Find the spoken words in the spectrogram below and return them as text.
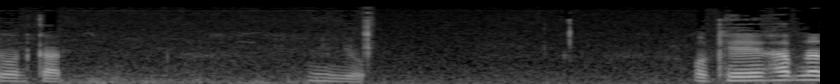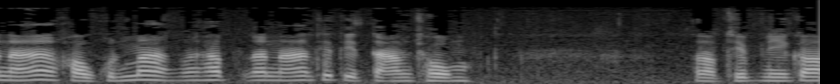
โดนกัดอยู่ โอเคครับนะนะขอบคุณมากนะครับนะนะที่ติดตามชมสำหรับทริปนี้ก็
